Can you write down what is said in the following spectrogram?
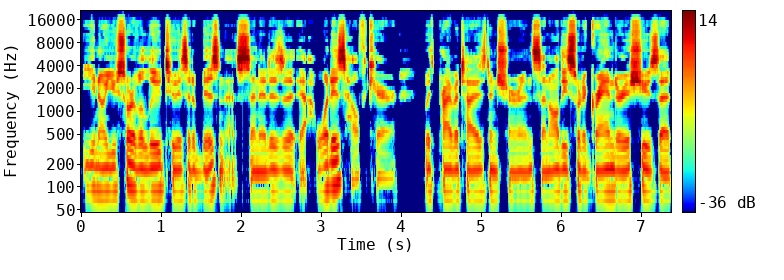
you know, you sort of allude to, is it a business? And it is a, what is healthcare with privatized insurance and all these sort of grander issues that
